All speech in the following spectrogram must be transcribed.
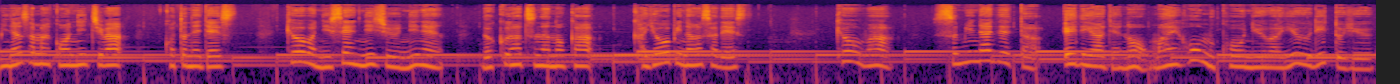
皆様こんにちは。琴音です。今日は2022年6月7日火曜日の朝です。今日は住み慣れたエリアでのマイホーム購入は有利という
